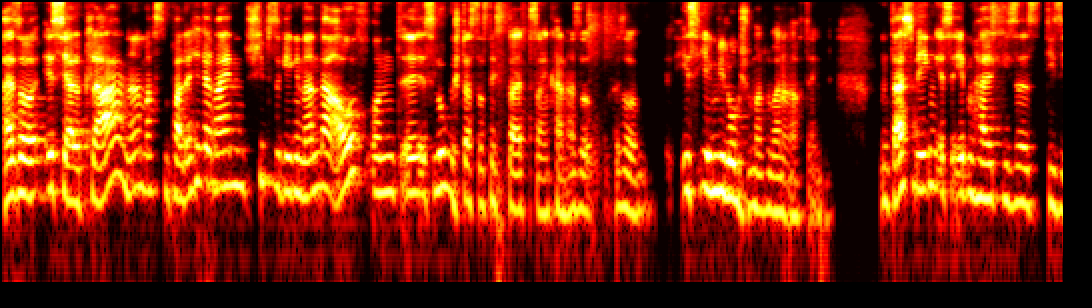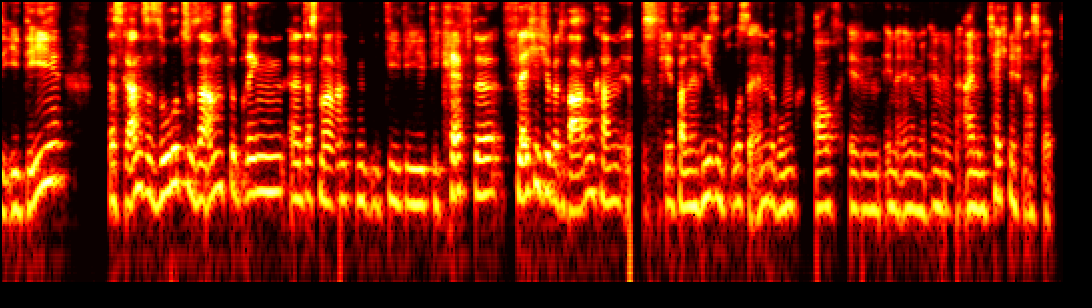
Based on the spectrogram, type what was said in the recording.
also ist ja klar, ne, machst ein paar Löcher rein, schiebst sie gegeneinander auf und äh, ist logisch, dass das nicht steif sein kann. Also, also ist irgendwie logisch, wenn man drüber nachdenkt. Und deswegen ist eben halt dieses, diese Idee, das Ganze so zusammenzubringen, äh, dass man die, die, die Kräfte flächig übertragen kann, ist auf jeden Fall eine riesengroße Änderung, auch in, in, einem, in einem technischen Aspekt.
